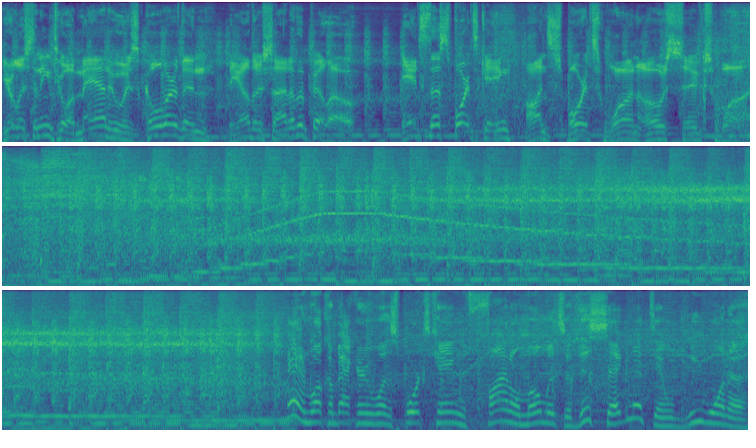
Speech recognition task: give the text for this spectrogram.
You're listening to a man who is cooler than the other side of the pillow. It's the Sports King on Sports 1061. And welcome back, everyone. Sports King, final moments of this segment, and we want to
